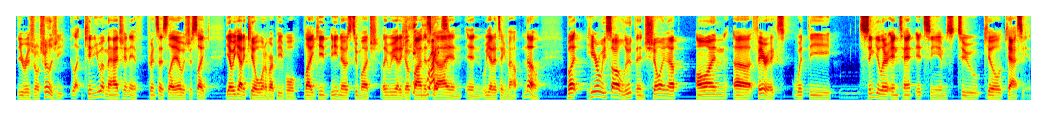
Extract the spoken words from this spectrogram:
the original trilogy. Like, can you imagine if Princess Leia was just like, "Yeah, we got to kill one of our people. Like, he he knows too much. Like, we got to go find this Right. guy and and we got to take him out." No, but here we saw Luthen showing up on uh, Ferrix with the singular intent, it seems, to kill Cassian.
